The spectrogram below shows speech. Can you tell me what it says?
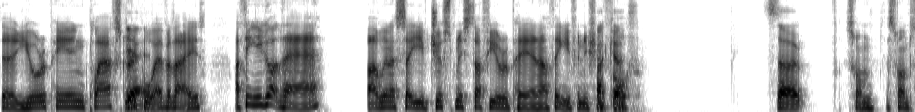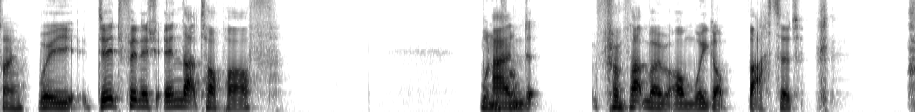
the European playoffs group, Yeah. or whatever that is. I think you got there, but I'm going to say you've just missed off European. I think you finished in Okay. fourth. so That's what, I'm, that's what I'm saying. we did finish in that top half, Wonderful. and from that moment on, we got battered. Do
